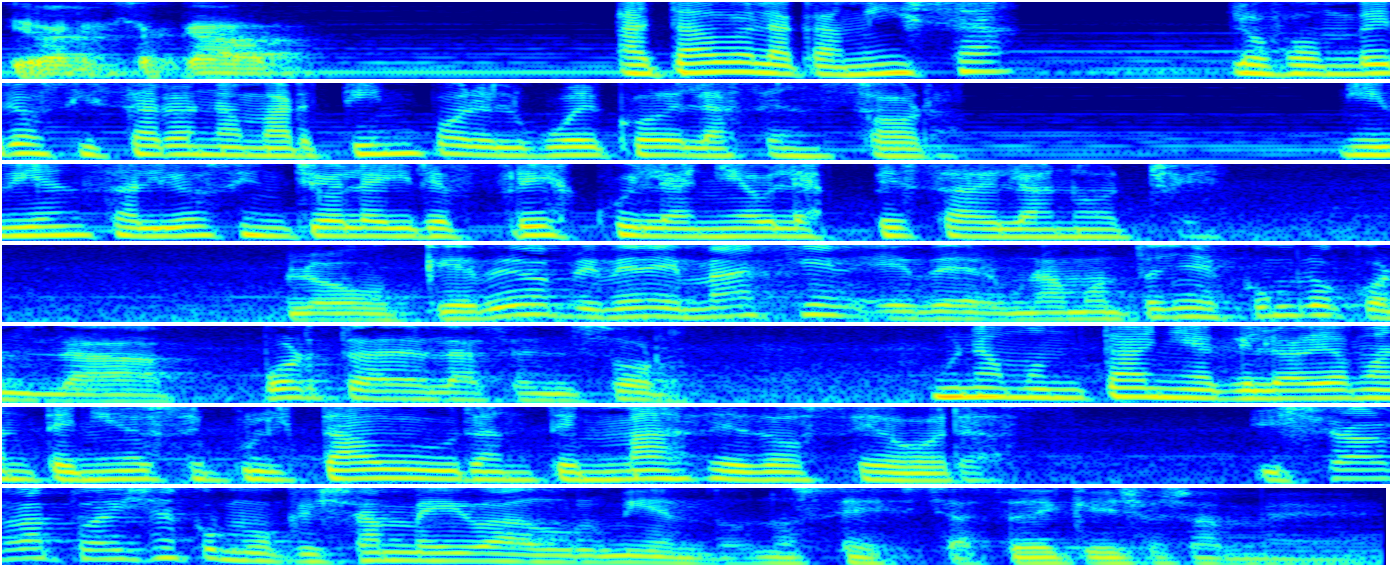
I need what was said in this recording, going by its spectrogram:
te van a sacar. Atado a la camilla, los bomberos izaron a Martín por el hueco del ascensor. Ni bien salió sintió el aire fresco y la niebla espesa de la noche. Lo que veo a primera imagen es ver una montaña de escombros con la puerta del ascensor. Una montaña que lo había mantenido sepultado durante más de 12 horas. Y ya al rato a ella como que ya me iba durmiendo. No sé, ya sé que yo ya me...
